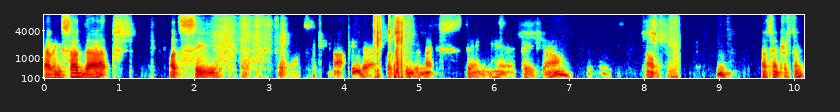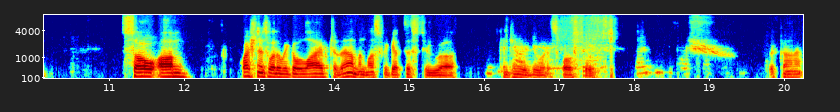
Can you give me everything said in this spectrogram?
having said that, let's see. To Not do that. Let's do the next thing here, page down. Hmm, That's interesting. So um, question is whether we go live to them unless we get this to uh, continue to do what it's supposed to. Click on it.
